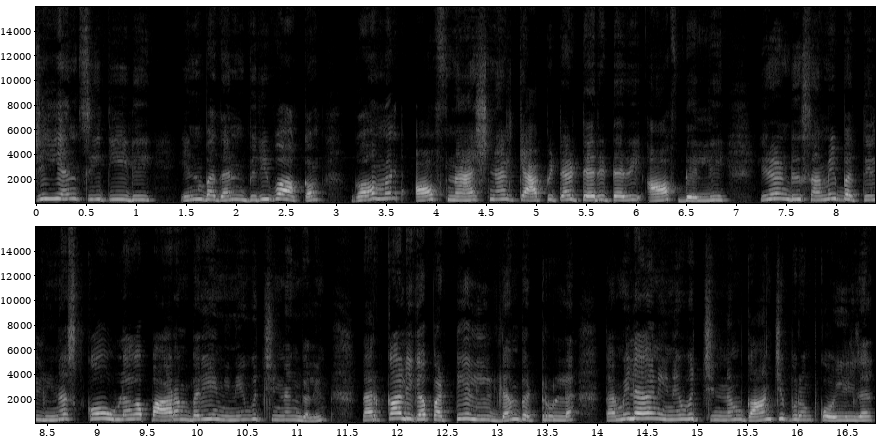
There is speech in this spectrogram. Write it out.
ஜிஎன்சிடிடி என்பதன் விரிவாக்கம் government of national capital territory of Delhi இரண்டு சமீபத்தில் யுனெஸ்கோ உலக பாரம்பரிய நினைவுச் சின்னங்களின் தற்காலிக பட்டியலில் இடம்பெற்றுள்ள தமிழக நினைவுச் சின்னம் காஞ்சிபுரம் கோயில்கள்.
